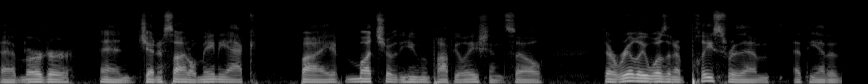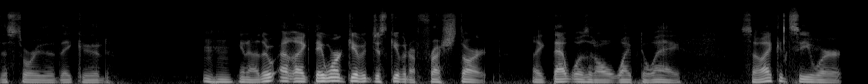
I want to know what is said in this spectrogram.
a murder and genocidal maniac by much of the human population. So there really wasn't a place for them at the end of the story that they could, Mm-hmm. you know, like they weren't given just given a fresh start. Like that wasn't all wiped away. So I could see where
